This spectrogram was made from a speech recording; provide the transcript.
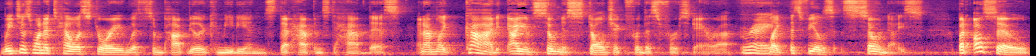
we just want to tell a story with some popular comedians that happens to have this. And I'm like, God, I am so nostalgic for this first era. Right. Like, this feels so nice. But also,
